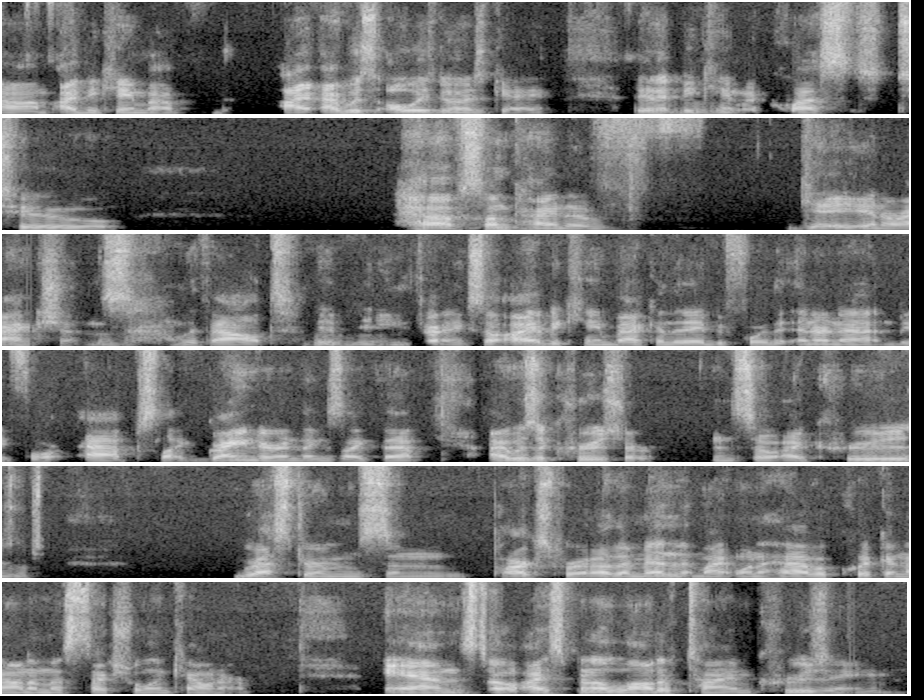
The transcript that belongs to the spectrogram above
um, i became a I, I was always known as gay. Then it became mm-hmm. a quest to have some kind of gay interactions without it mm-hmm. being threatening. So I became back in the day before the internet and before apps like Grindr and things like that. I was a cruiser, and so I cruised mm-hmm. restrooms and parks for other men that might want to have a quick anonymous sexual encounter. And mm-hmm. so I spent a lot of time cruising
